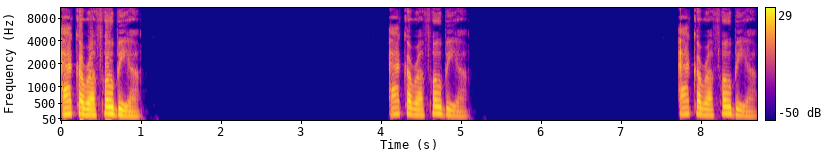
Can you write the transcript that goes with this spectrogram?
Acrophobia. Acrophobia. Acrophobia.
